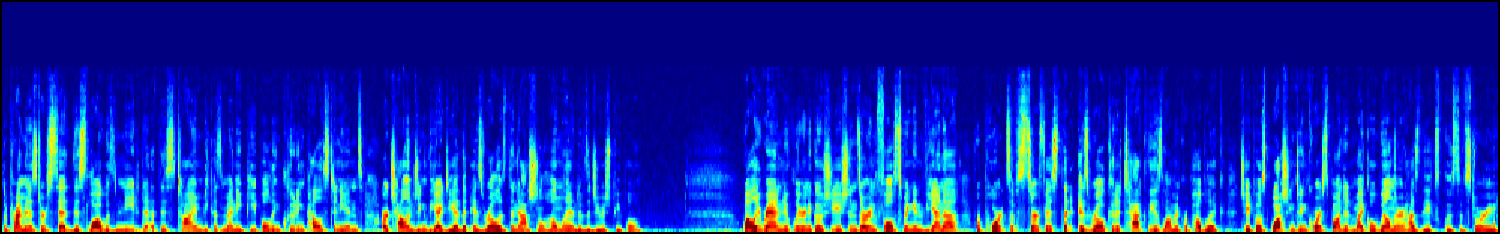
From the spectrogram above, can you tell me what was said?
The prime minister said this law was needed at this time because many people, including Palestinians, are challenging the idea that Israel is the national homeland of the Jewish people. While Iran nuclear negotiations are in full swing in Vienna, reports have surfaced that Israel could attack the Islamic Republic. J-Post Washington correspondent Michael Wilner has the exclusive story.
